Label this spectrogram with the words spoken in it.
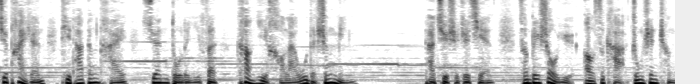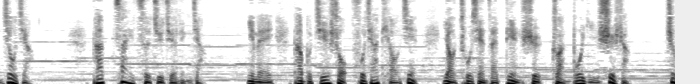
却派人替他登台宣读了一份抗议好莱坞的声明。他去世之前，曾被授予奥斯卡终身成就奖，他再次拒绝领奖，因为他不接受附加条件要出现在电视转播仪式上，这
